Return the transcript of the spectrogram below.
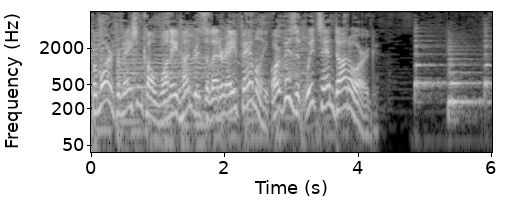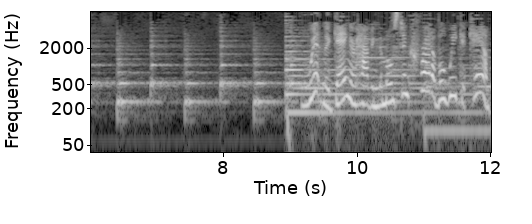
For more information, call 1 800 the letter A family or visit whitsend.org. Whit and the gang are having the most incredible week at camp.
